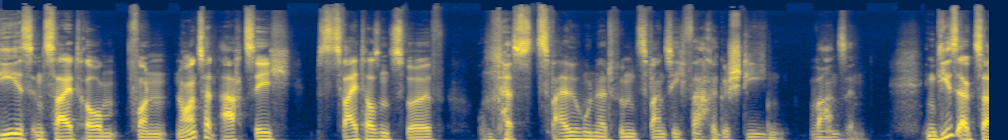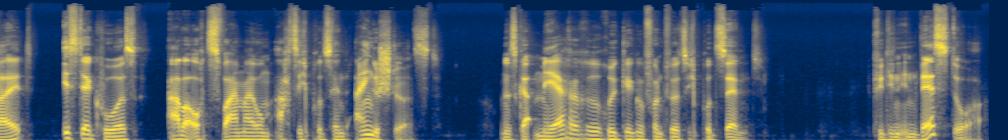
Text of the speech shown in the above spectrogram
die ist im Zeitraum von 1980 bis 2012 um das 225-fache gestiegen. Wahnsinn. In dieser Zeit ist der Kurs aber auch zweimal um 80 Prozent eingestürzt. Und es gab mehrere Rückgänge von 40 Prozent. Für den Investor,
